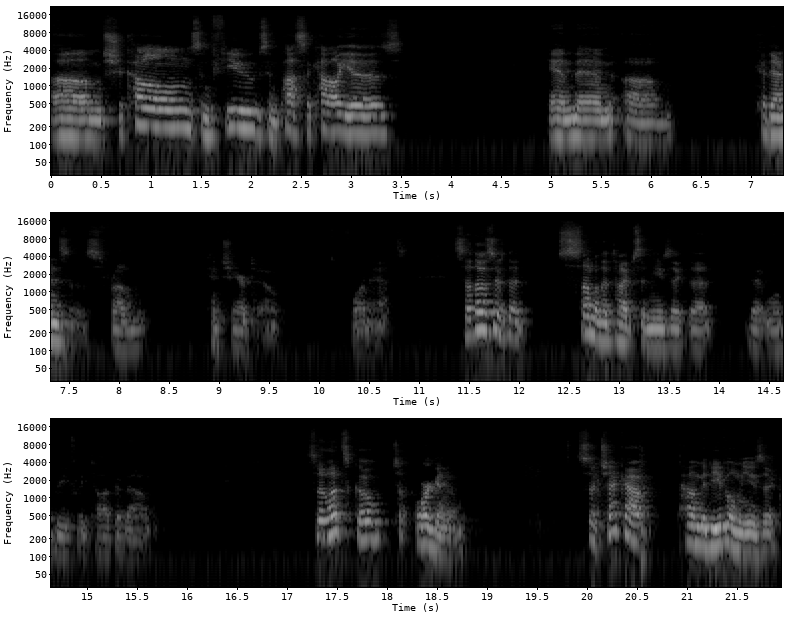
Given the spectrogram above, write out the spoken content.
um, chaconnes and fugues and passacaglias, and then um, cadenzas from concerto formats. So those are the some of the types of music that, that we'll briefly talk about. So let's go to organum. So check out how medieval music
